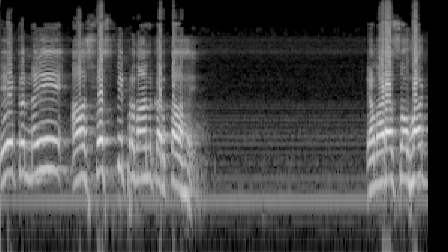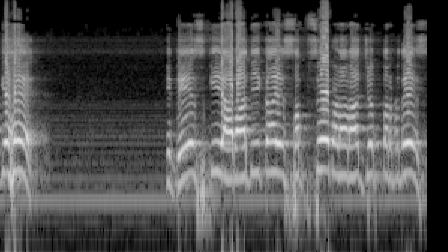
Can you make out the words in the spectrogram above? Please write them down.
एक नई आश्वस्ति प्रदान करता है। यह हमारा सौभाग्य है कि देश की आबादी का यह सबसे बड़ा राज्य उत्तर प्रदेश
